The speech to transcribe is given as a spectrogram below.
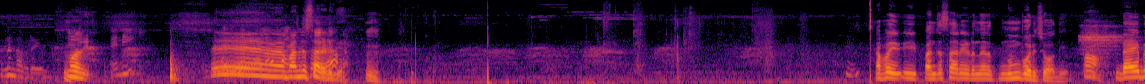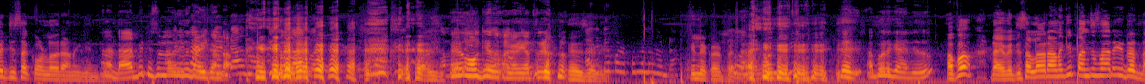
എല്ലാം കവർ ചെയ്യും മതി. പഞ്ചസാര എടുക്കുക അപ്പോൾ ഈ പഞ്ചസാര ഇടുന്നതിന് മുമ്പ് ഒരു ചോദ്യം. ഡയബറ്റീസ് ഒക്കെ ഉള്ളവരാണെങ്കിൽ എന്ത് ചെയ്യും? ഡയബറ്റീസ് ഉള്ളവർ ഇത് കഴിക്കണ്ട. ഇത് നോക്കി കഴിയാം അത്രേ ഉള്ളൂ. ഇല്ല കുഴപ്പമില്ല. ശരി അപ്പോൾ ഒരു കാര്യം ചെയ്തു. അപ്പോൾ ഡയബറ്റീസ് ഉള്ളവരാണെങ്കിൽ പഞ്ചസാര ഇടണ്ട.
